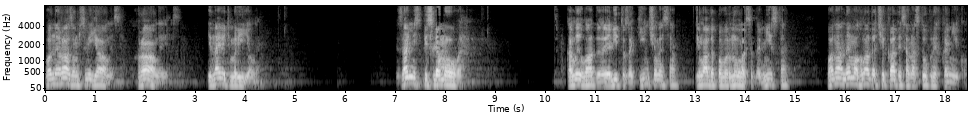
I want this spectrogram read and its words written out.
Вони разом сміялися, гралися і навіть мріяли. Замість післямови. Коли Лада, літо закінчилося і Лада повернулася до міста, вона не могла дочекатися наступних канікул.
